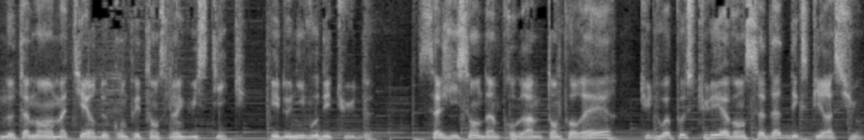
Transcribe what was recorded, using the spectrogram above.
notamment en matière de compétences linguistiques et de niveau d'études. S'agissant d'un programme temporaire, tu dois postuler avant sa date d'expiration.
